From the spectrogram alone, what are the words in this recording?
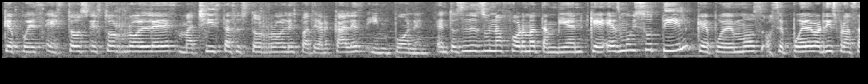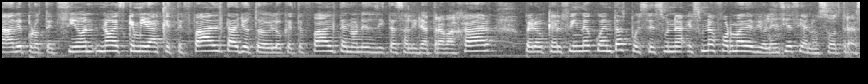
que pues esto estos, roles machistas, estos roles patriarcales imponen. Entonces es una forma también que es muy sutil, que podemos o se puede ver disfrazada de protección. No es que mira que te falta, yo te doy lo que te falte, no necesitas salir a trabajar, pero que al fin de cuentas pues es una, es una forma de violencia hacia nosotras.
